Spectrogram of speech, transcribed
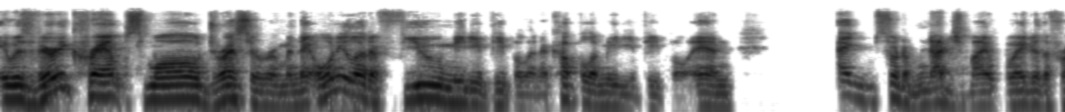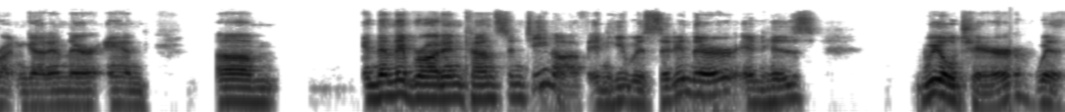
it was very cramped, small dressing room, and they only let a few media people in, a couple of media people. And I sort of nudged my way to the front and got in there, and um, and then they brought in Konstantinov, and he was sitting there in his wheelchair with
